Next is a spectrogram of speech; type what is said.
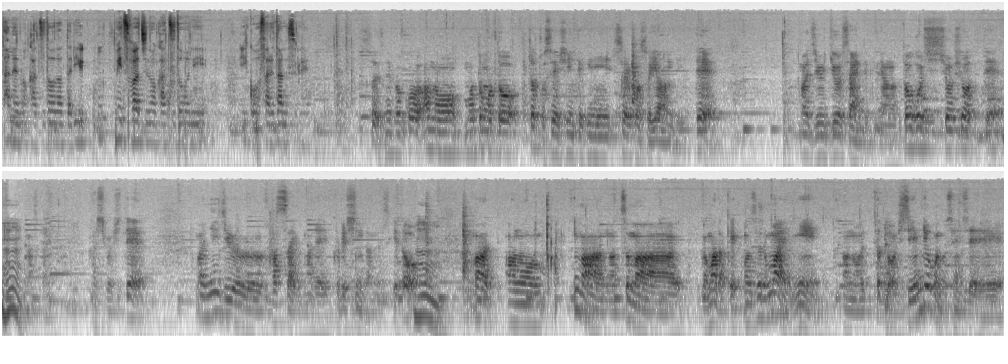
種の活動だったりミツバチの活動に移行されたんですよね。そうですね。僕はあのもともとちょっと精神的にそれこそ病んでいて、まあ、19歳の時にあの統合失調症って言いますかね、発症して、まあ、28歳まで苦しんだんですけど、うん。まあ、あの今の妻がまだ結婚する前にあのちょっと自然療法の先生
